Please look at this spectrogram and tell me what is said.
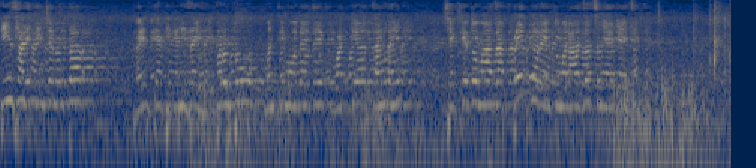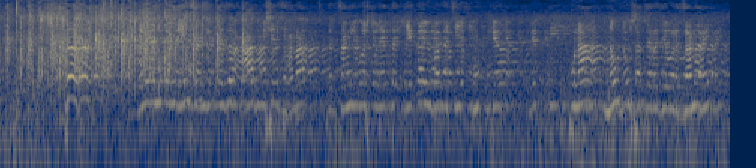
तीन साडेतीनच्या नंतर फाईल त्या ठिकाणी जाईल. परंतु मंत्री महोदयाचं एक वाक्य चांगलं आहे. शक्यतो माझा प्रयत्न राहील तुम्हाला आजच न्याय द्यायचा. जर आणि आम्ही त्यांना हे सांगितलं जर आज विषय झाला तर चांगली गोष्ट नाही तर एका विभागाची एक मुख्य व्यक्ती पुन्हा नऊ दिवसाच्या रजेवर जाणार आहे.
